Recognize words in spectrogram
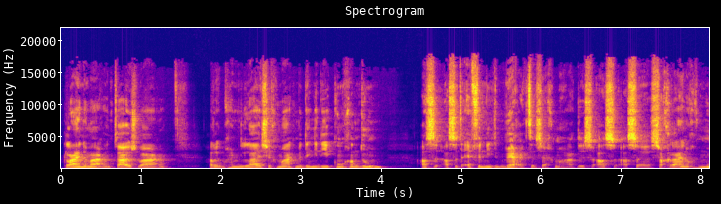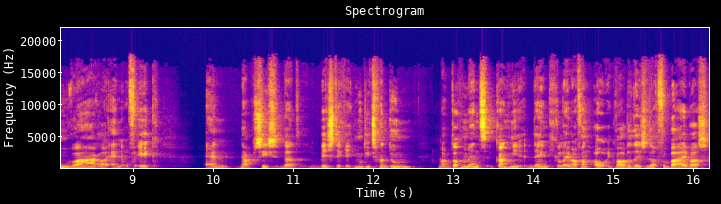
kleiner waren en thuis waren, had ik op een gegeven moment een lijstje gemaakt met dingen die ik kon gaan doen. als, als het even niet werkte, zeg maar. Dus als, als ze zagrijnig of moe waren en of ik. En nou precies, dat wist ik. Ik moet iets gaan doen. Maar op dat moment kan ik niet, denk ik alleen maar van, oh, ik wou dat deze dag voorbij was.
